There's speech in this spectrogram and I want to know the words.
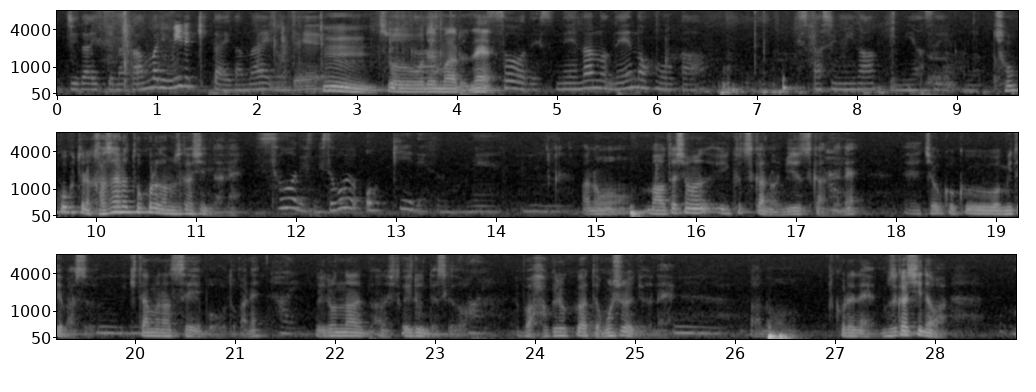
時代ってなんかあんまり見る機会がないので、うんそれもあるね。そうですね。なので絵の方が親しみがあって見やすいかな。と彫刻っていうのは飾るところが難しいんだね。そうですね。すごい大きいですもんね、うん。あのまあ私もいくつかの美術館でね、えー彫刻を見てます。うん北村聖望とかね。はい。いろんなあの人がいるんですけどやはっぱ迫力があって面白いけどね。いうん。あのこれね難しいのは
